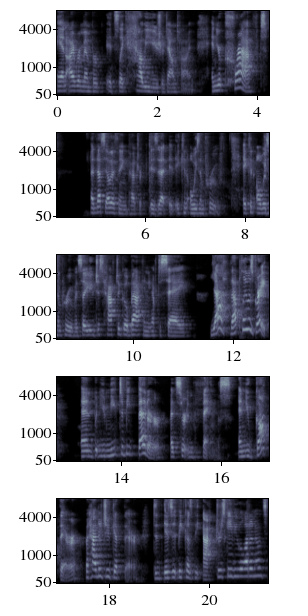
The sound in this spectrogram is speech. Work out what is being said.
And I remember it's like how you use your downtime and your craft. And that's the other thing, Patrick, is that it, it can always improve. It can always improve. And so you just have to go back and you have to say, yeah, that play was great and but you need to be better at certain things and you got there but how did you get there did, is it because the actors gave you a lot of notes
